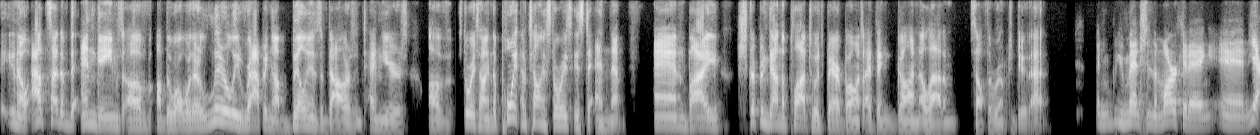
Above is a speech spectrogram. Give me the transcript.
you know, outside of the end games of of the world, where they're literally wrapping up billions of dollars in ten years of storytelling. The point of telling stories is to end them. And by stripping down the plot to its bare bones, I think Gunn allowed himself the room to do that. And you mentioned the marketing, and yeah,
